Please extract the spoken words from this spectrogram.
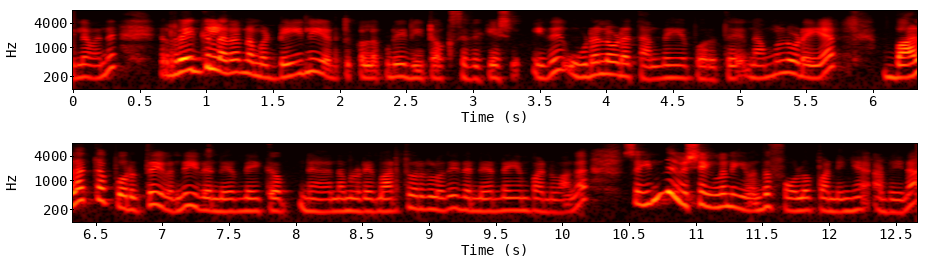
இல்லை வந்து ரெகுலராக நம்ம டெய்லி எடுத்துக்கொள்ளக்கூடிய டீடாக்சிஃபிகேஷன் இது உடலோட தன்மையை பொறுத்து நம்மளுடைய பலத்தை பொறுத்து வந்து இதை நிர்ணயிக்க நம்மளுடைய மருத்துவர்கள் வந்து இதை நிர்ணயம் பண்ணுவாங்க. ஸோ இந்த விஷயங்களை நீங்கள் வந்து ஃபாலோ பண்ணீங்க அப்படின்னா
